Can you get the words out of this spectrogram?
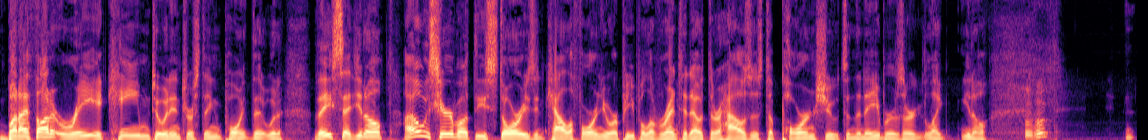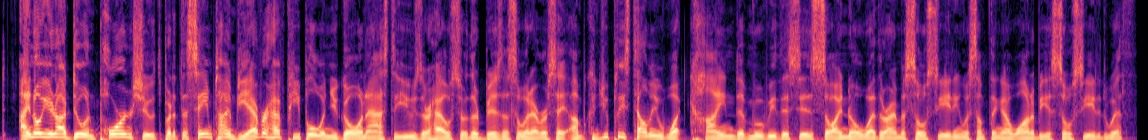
But I thought it Ray it came to an interesting point that would they said, you know, I always hear about these stories in California where people have rented out their houses to porn shoots and the neighbors are like, you know, I know you're not doing porn shoots, but at the same time, do you ever have people when you go and ask to use their house or their business or whatever say, um, could you please tell me what kind of movie this is so I know whether I'm associating with something I want to be associated with?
